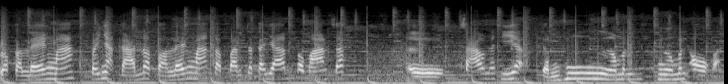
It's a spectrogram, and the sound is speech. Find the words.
แล้วก็แรงมาไปหยาการแล้วตอนแรงมากับปั่นจักรยานประมาณสักเออสานาทีอะจนเหงื่อมันเหงื่อมันออกอะ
